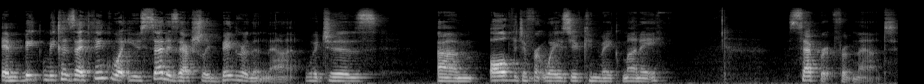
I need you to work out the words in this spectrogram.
and be, because I think what you said is actually bigger than that, which is um, all the different ways you can make money separate from that.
